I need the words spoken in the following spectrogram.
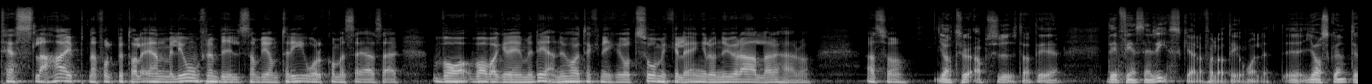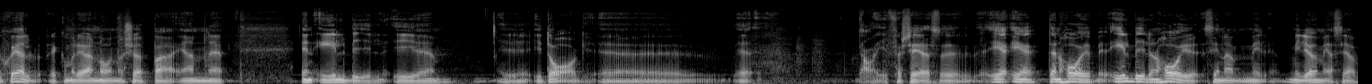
Tesla-hype när folk betalar en miljon för en bil som vi om tre år kommer säga så här. Vad, vad var grejen med det? Nu har tekniken gått så mycket längre och nu gör alla det här. Och, alltså. Jag tror absolut att det, det finns en risk i alla fall åt det hållet. Eh, jag skulle inte själv rekommendera någon att köpa en, eh, en elbil i, i, eh, idag. Ja, i och för sig. Är, den har ju, elbilen har ju sina miljömässiga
